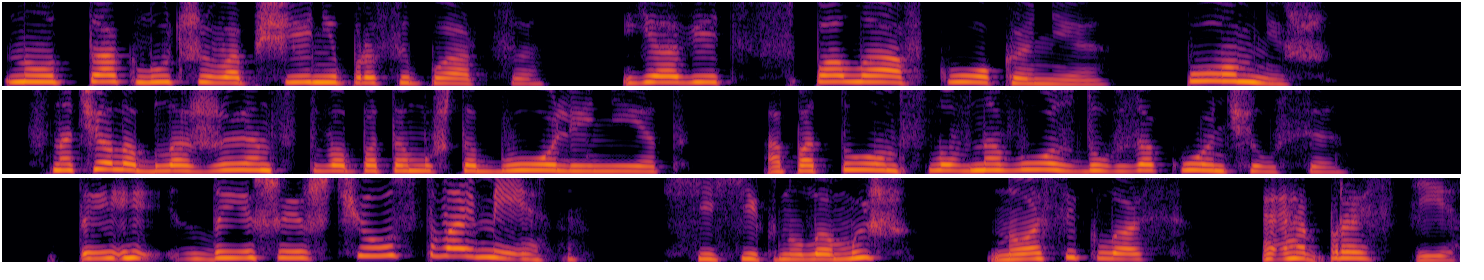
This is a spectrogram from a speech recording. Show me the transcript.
Но так лучше вообще не просыпаться. Я ведь спала в коконе. Помнишь? Сначала блаженство, потому что боли нет, а потом словно воздух закончился. Ты дышишь чувствами? хихикнула мышь, но осеклась. Э, прости.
